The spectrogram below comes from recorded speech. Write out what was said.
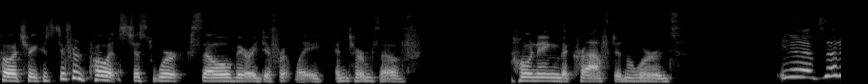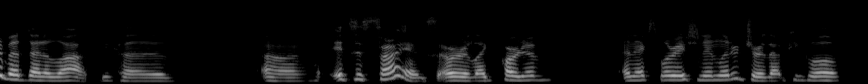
poetry because different poets just work so very differently in terms of honing the craft in the words. You know, I've thought about that a lot because uh, it's a science or like part of an exploration in literature that people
